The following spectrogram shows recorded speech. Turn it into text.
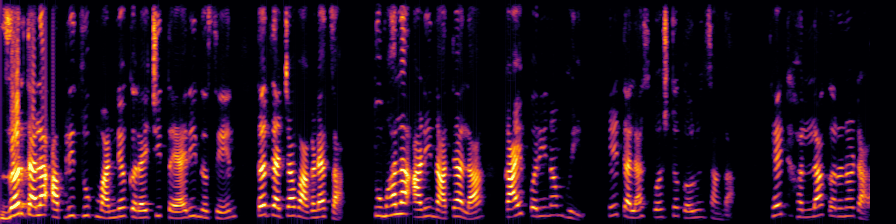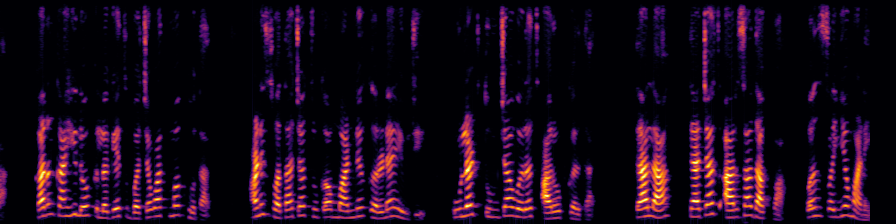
जर त्याला आपली चूक मान्य करायची तयारी नसेल तर त्याच्या वागण्याचा तुम्हाला आणि नात्याला काय परिणाम होईल हे त्याला स्पष्ट करून सांगा. थेट हल्ला करणं टाळा कारण काही लोक लगेच बचावात्मक होतात आणि स्वतःच्या चुका मान्य करण्याऐवजी उलट तुमच्यावरच आरोप करतात. त्याला त्याच्याच आरसा दाखवा पण संयमाने.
